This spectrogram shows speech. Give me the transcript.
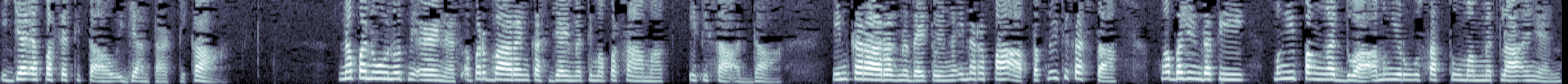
ijay apaset ti tao ijay Antarctica. Napanunot ni Ernest a barbareng kas jay mati mapasamak iti saad da. Inkararag na dayto nga inarapaap tapno iti kasta mabalinda ti mangipangadwa ang mangirusak tu mametlaengen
